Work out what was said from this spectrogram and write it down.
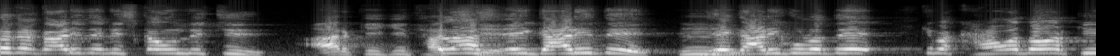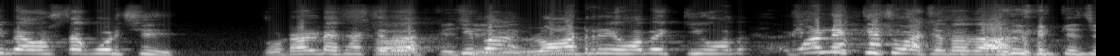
টাকা গাড়িতে ডিসকাউন্ট দিচ্ছি। আর কি কি প্লাস এই গাড়িতে। যে গাড়িগুলোতে কিংবা খাওয়া দাওয়ার কি ব্যবস্থা করছি টোটালটাই থাকছে দাদা। কিন্তু। লটারি হবে কি হবে অনেক কিছু আছে দাদা। অনেক কিছু।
